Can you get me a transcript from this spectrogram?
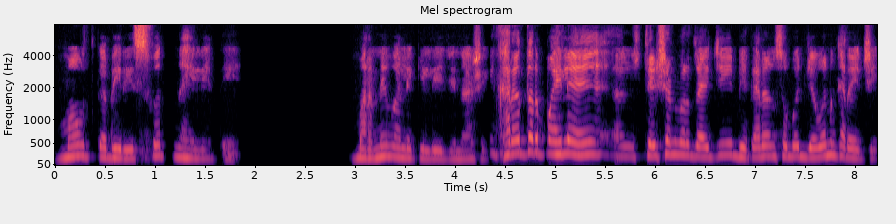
मौत कभी रिश्वत नाही लेते. मरने वाले के लिए जिनाशी खरं तर पहिले स्टेशनवर जायची भिकाऱ्यांसोबत जेवण करायची.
